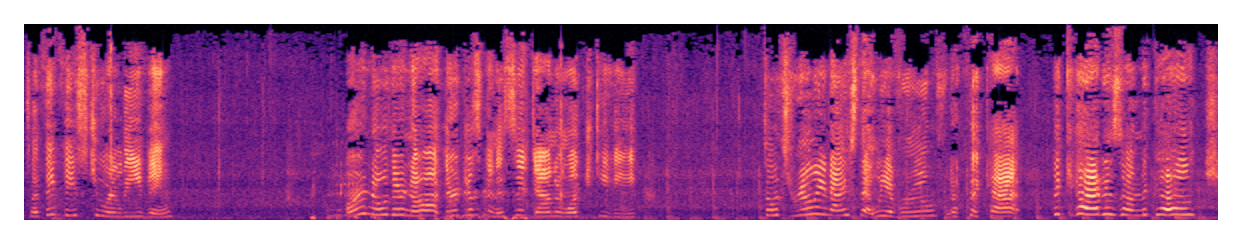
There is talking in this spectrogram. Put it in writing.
So I think these two are leaving. Or no, they're not. They're just gonna sit down and watch TV. So it's really nice that we have room for the cat. The cat is on the couch.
